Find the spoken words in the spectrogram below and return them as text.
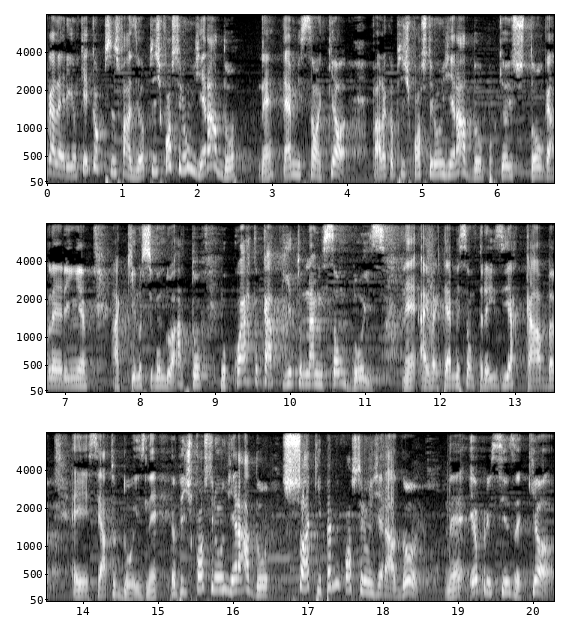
galerinha, o que, que eu preciso fazer? Eu preciso construir um gerador né? Tem a missão aqui, ó. Fala que eu preciso construir um gerador, porque eu estou, galerinha, aqui no segundo ato, no quarto capítulo, na missão 2, né? Aí vai ter a missão 3 e acaba esse ato 2, né? Eu preciso construir um gerador. Só que para me construir um gerador, né? Eu preciso aqui, ó.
